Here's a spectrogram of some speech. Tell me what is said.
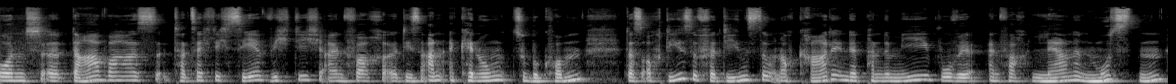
Und äh, da war es tatsächlich sehr wichtig, einfach äh, diese Anerkennung zu bekommen, dass auch diese Verdienste und auch gerade in der Pandemie, wo wir einfach lernen mussten,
